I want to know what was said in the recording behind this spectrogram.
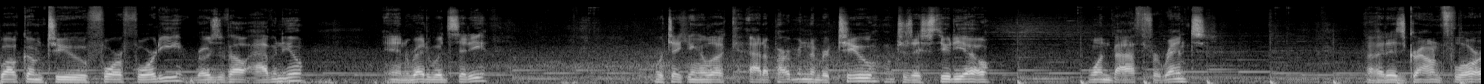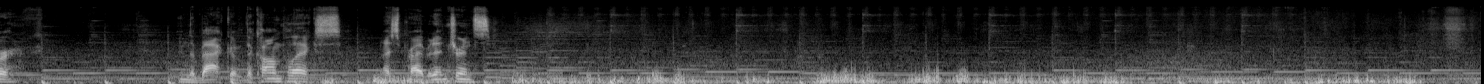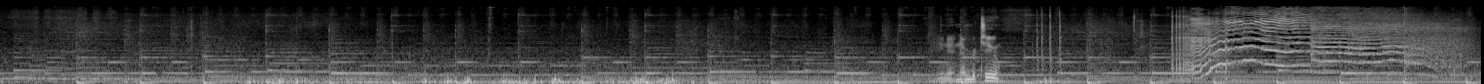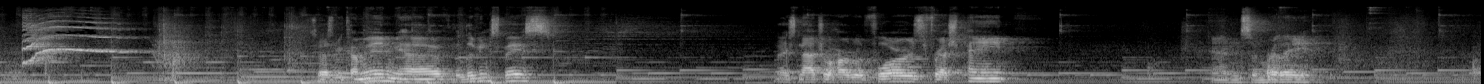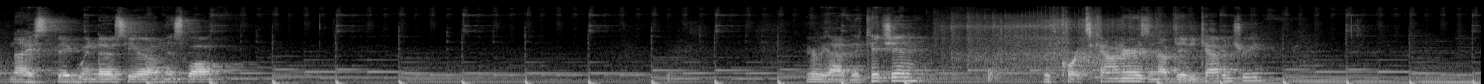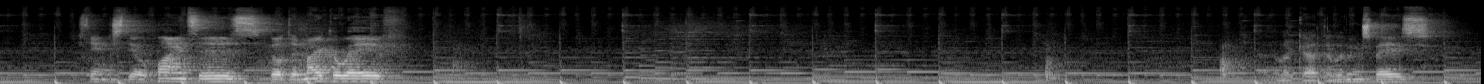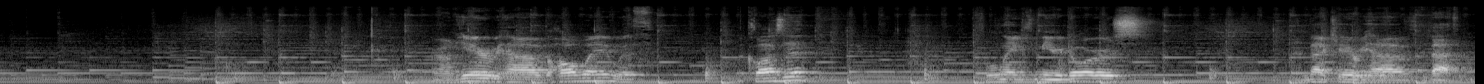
Welcome to 440 Roosevelt Avenue in Redwood City. We're taking a look at apartment number two, which is a studio, one bath for rent. Uh, it is ground floor in the back of the complex. Nice private entrance. Unit number two. So as we come in, we have the living space. Nice natural hardwood floors, fresh paint, and some really nice big windows here on this wall. Here we have the kitchen with quartz counters and updated cabinetry. Stainless steel appliances, built-in microwave. Look at the living space. Around here we have the hallway with the closet full length mirror doors. And back here we have the bathroom.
